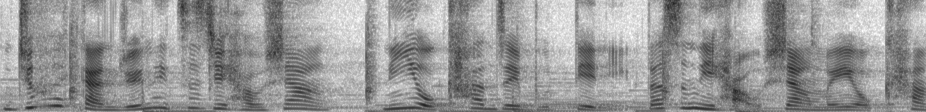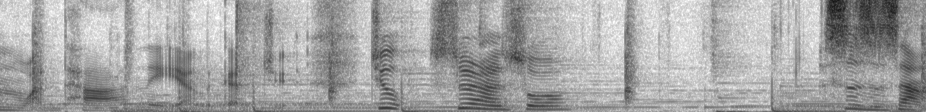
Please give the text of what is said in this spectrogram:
你就会感觉你自己好像你有看这部电影，但是你好像没有看完它那样的感觉，就虽然说。事实上，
